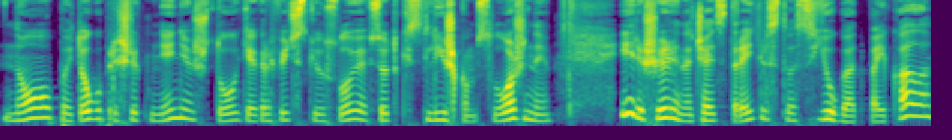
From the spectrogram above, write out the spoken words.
но по итогу пришли к мнению, что географические условия все-таки слишком сложные, и решили начать строительство с юга от Байкала,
